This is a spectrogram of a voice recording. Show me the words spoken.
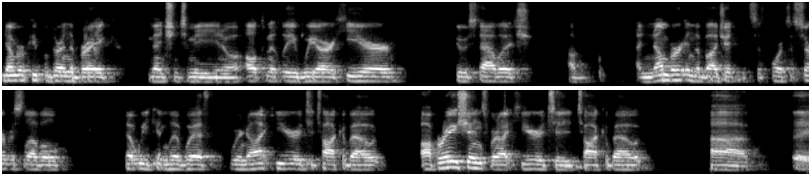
number of people during the break mentioned to me, you know, ultimately we are here to establish a, a number in the budget that supports a service level that we can live with. We're not here to talk about operations. We're not here to talk about uh, uh,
